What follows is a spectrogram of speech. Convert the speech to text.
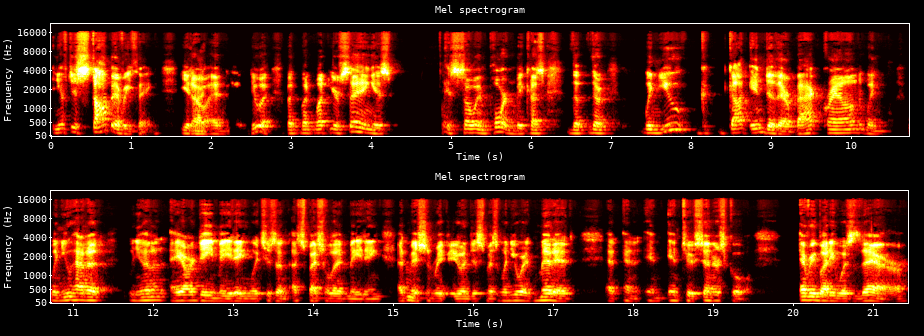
and you have to stop everything you know right. and do it but but what you're saying is is so important because the the when you got into their background when when you had a when you had an ARD meeting, which is a, a special ed meeting, admission review and dismissal, when you were admitted at, in, into center school, everybody was there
